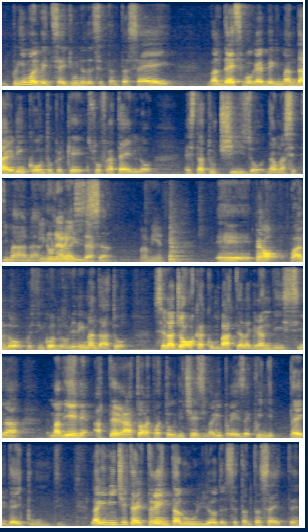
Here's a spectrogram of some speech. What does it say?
Il primo è il 26 giugno del 76 Valdés vorrebbe rimandare l'incontro perché suo fratello è stato ucciso da una settimana in una, in una rissa. rissa. Mamma mia. E, però quando questo incontro non viene rimandato se la gioca, combatte alla grandissima, ma viene atterrato alla quattordicesima ripresa e quindi perde i punti. La rivincita è il 30 luglio del 77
